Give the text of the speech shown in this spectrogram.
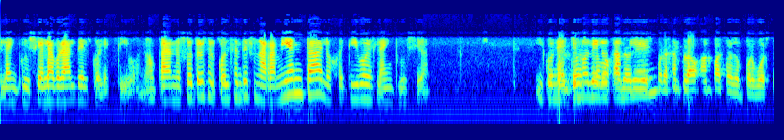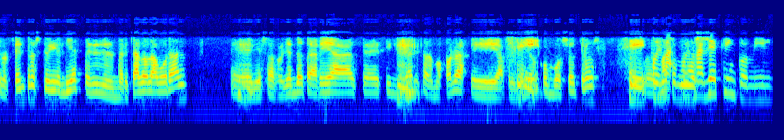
la inclusión laboral del colectivo. ¿no? Para nosotros el call center es una herramienta, el objetivo es la inclusión. Y con este modelo también... Por ejemplo, han pasado por vuestros centros que hoy en día están en el mercado laboral eh, desarrollando tareas eh, similares, a lo mejor las que aprendieron con vosotros. Sí, pues, pues más, pues más de 5.000,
